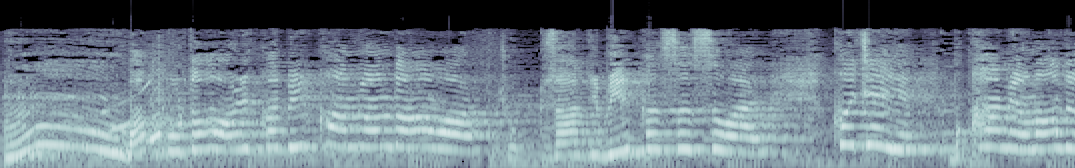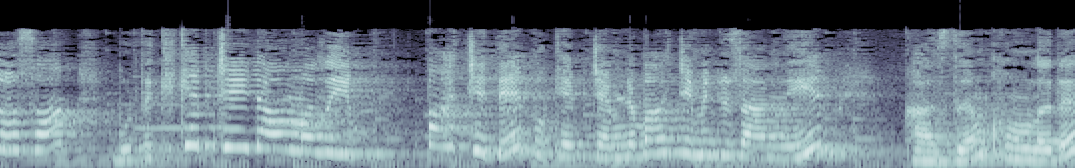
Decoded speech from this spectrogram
Hmm, bak burada harika bir kamyon daha var. Çok güzel de bir kasası var. Kocayı bu kamyonu alıyorsan buradaki kepçeyi de almalıyım. Bahçede bu kepçemle bahçemi düzenleyip kazdığım kumları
